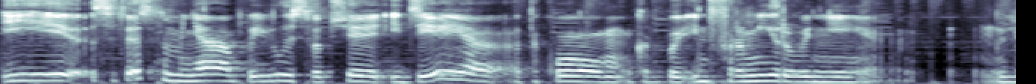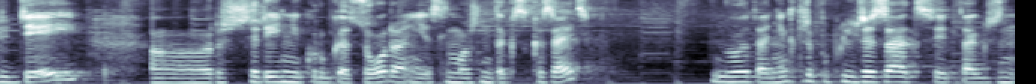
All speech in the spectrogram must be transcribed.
И, соответственно, у меня появилась вообще идея о таком как бы информировании людей, э, расширение кругозора, если можно так сказать. Вот, а некоторые популяризации также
